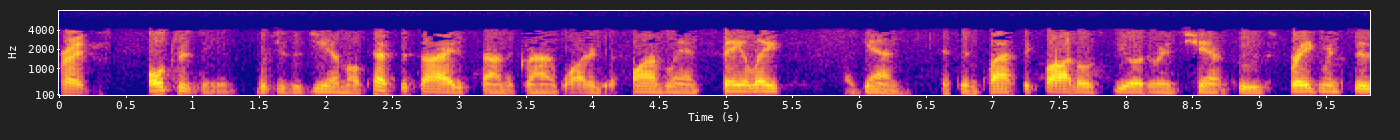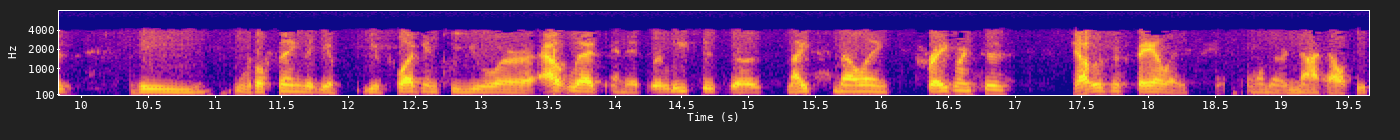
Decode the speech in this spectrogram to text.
Right. Atrazine, which is a GMO pesticide, it's found in groundwater near farmland. Phthalates, again, it's in plastic bottles, deodorants, shampoos, fragrances. The little thing that you you plug into your outlet and it releases those nice smelling fragrances. Yep. Those are phthalates, and they're not healthy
